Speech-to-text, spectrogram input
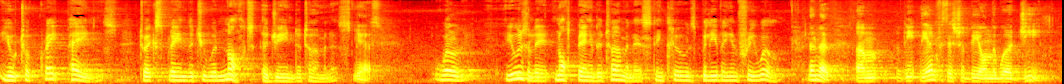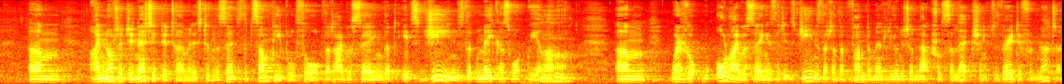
you took great pains to explain that you were not a gene determinist. Yes. Well, usually not being a determinist includes believing in free will. No, no. Um, the, the emphasis should be on the word gene. Um, I'm not a genetic determinist in the sense that some people thought that I was saying that it's genes that make us what we are. Um, whereas all, all I was saying is that it's genes that are the fundamental unit of natural selection, which is a very different matter.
